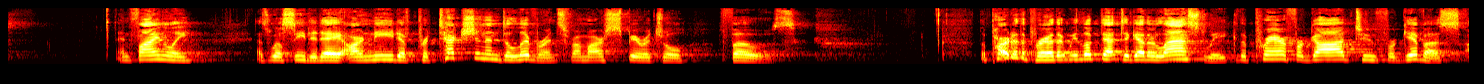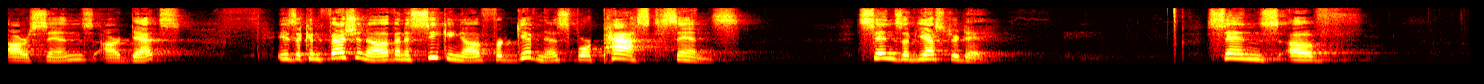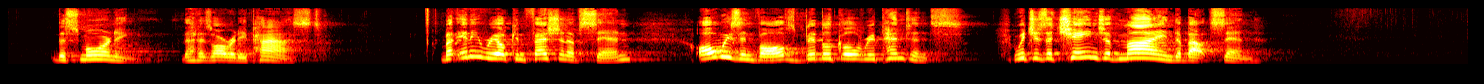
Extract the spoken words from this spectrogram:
And finally, as we'll see today, our need of protection and deliverance from our spiritual foes. The part of the prayer that we looked at together last week, the prayer for God to forgive us our sins, our debts, is a confession of and a seeking of forgiveness for past sins, sins of yesterday, sins of this morning that has already passed. But any real confession of sin always involves biblical repentance, which is a change of mind about sin.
